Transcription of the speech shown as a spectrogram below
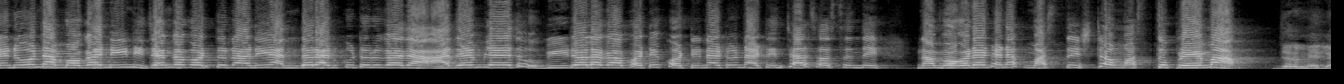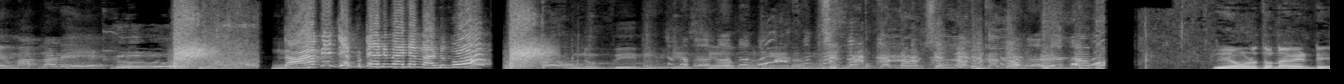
నేను నా మొగని నిజంగా కొడుతున్నాని అందరు అనుకుంటారు కదా. అదేం లేదు. వీడియోలో కాబట్టి కొట్టినట్టు నటించాల్సి వస్తుంది. నా మొగడంటే నాకు మస్తు ఇష్టం మస్తు ప్రేమ. జర మెల్లగా మాట్లాడే. నాకే చెప్పటాను మేడం అనుభవం? నువ్వేమి చేసావు ఏమడుతున్నావేంటి?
